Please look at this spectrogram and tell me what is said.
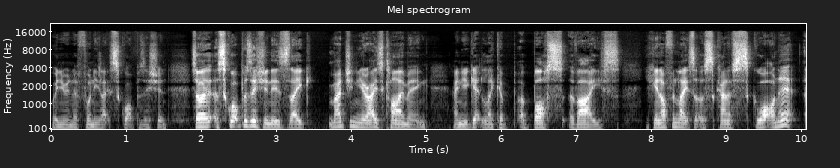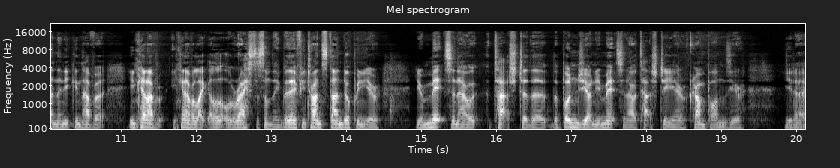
when you're in a funny like squat position so a, a squat position is like imagine you're ice climbing and you get like a, a boss of ice you can often like sort of kind of squat on it and then you can have a you can have you can have a, like a little rest or something but then if you try and stand up and you're your mitts are now attached to the the bungee on your mitts are now attached to your crampons. Your you know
